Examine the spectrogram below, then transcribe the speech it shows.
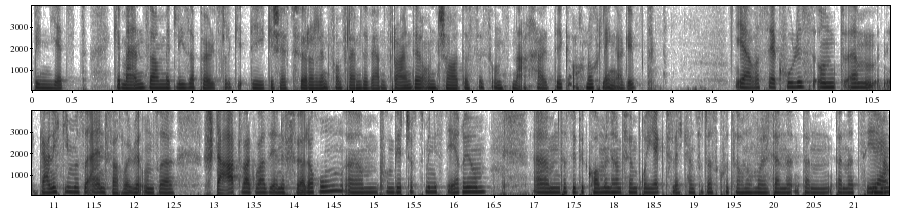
bin jetzt gemeinsam mit Lisa Pölzl, die Geschäftsführerin von Fremde werden Freunde und schaue, dass es uns nachhaltig auch noch länger gibt. Ja, was sehr cool ist und ähm, gar nicht immer so einfach, weil wir, unser Start war quasi eine Förderung ähm, vom Wirtschaftsministerium ähm, das wir bekommen haben für ein Projekt. Vielleicht kannst du das kurz auch nochmal dann, dann, dann erzählen, ja.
